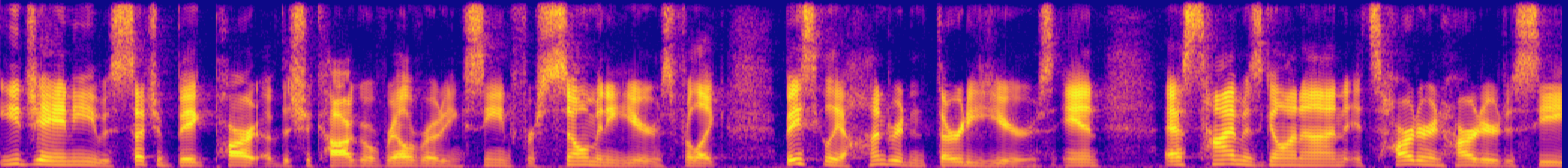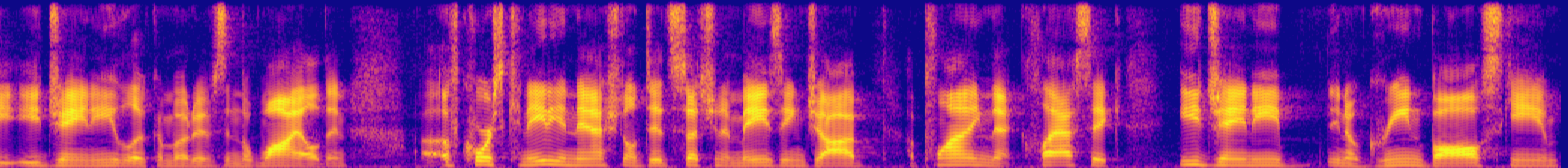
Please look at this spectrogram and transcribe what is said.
EJ&E was such a big part of the Chicago railroading scene for so many years, for like basically 130 years. And as time has gone on, it's harder and harder to see EJ&E locomotives in the wild. And uh, of course, Canadian National did such an amazing job applying that classic EJ&E, you know, green ball scheme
